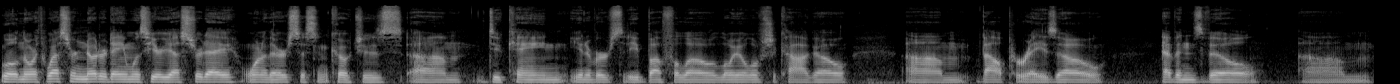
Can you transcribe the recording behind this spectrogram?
well, Northwestern Notre Dame was here yesterday. One of their assistant coaches, um, Duquesne University, Buffalo, Loyola of Chicago um, Valparaiso, Evansville. Um,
